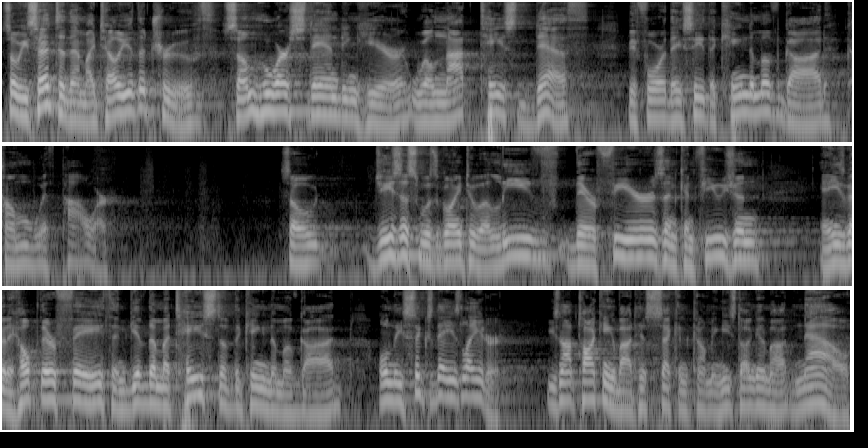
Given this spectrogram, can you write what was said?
So he said to them, I tell you the truth, some who are standing here will not taste death before they see the kingdom of God come with power. So Jesus was going to alleviate their fears and confusion, and he's going to help their faith and give them a taste of the kingdom of God only six days later. He's not talking about his second coming. He's talking about now.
